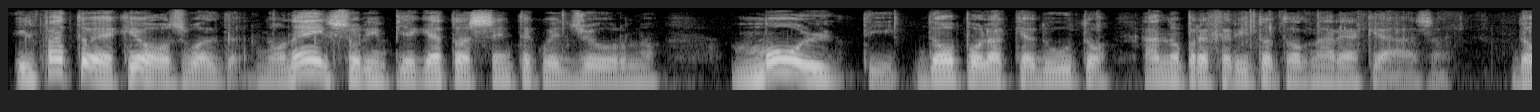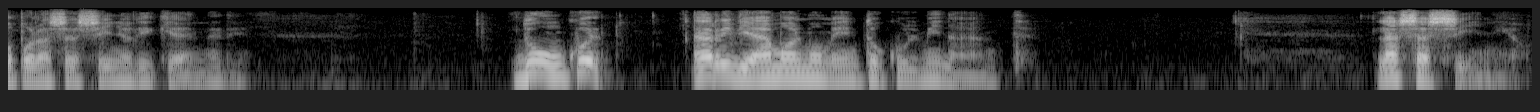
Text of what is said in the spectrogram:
Il fatto è che Oswald non è il solo impiegato assente quel giorno. Molti, dopo l'accaduto, hanno preferito tornare a casa, dopo l'assassinio di Kennedy. Dunque, arriviamo al momento culminante. L'assassinio.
